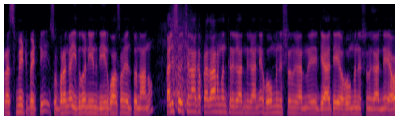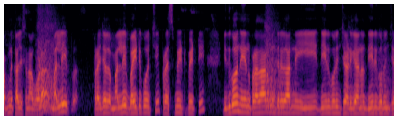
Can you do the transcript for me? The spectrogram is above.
ప్రెస్ మీట్ పెట్టి శుభ్రంగా ఇదిగో నేను దీనికోసం వెళ్తున్నాను కలిసి వచ్చినాక ప్రధానమంత్రి గారిని కానీ హోమ్ మినిస్టర్ గారిని జాతీయ హోమ్ మినిస్టర్ గారిని ఎవరిని కలిసినా కూడా మళ్ళీ ప్రజలు మళ్ళీ బయటకు వచ్చి ప్రెస్ మీట్ పెట్టి ఇదిగో నేను ప్రధానమంత్రి గారిని ఈ దీని గురించి అడిగాను దీని గురించి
